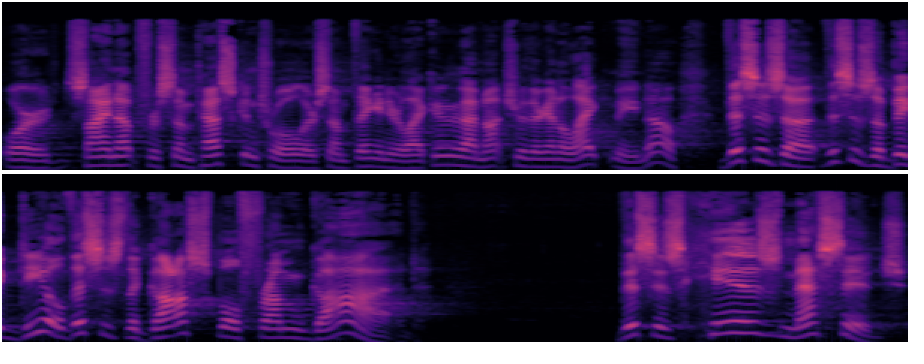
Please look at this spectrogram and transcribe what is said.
or sign up for some pest control or something, and you're like, I'm not sure they're going to like me. No, this is, a, this is a big deal. This is the gospel from God. This is His message.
